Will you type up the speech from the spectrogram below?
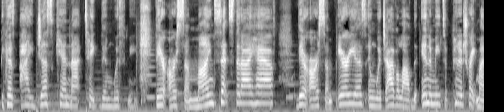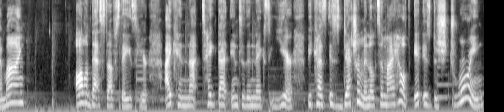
because I just cannot take them with me. There are some mindsets that I have, there are some areas in which I've allowed the enemy to penetrate my mind all of that stuff stays here. I cannot take that into the next year because it's detrimental to my health. It is destroying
